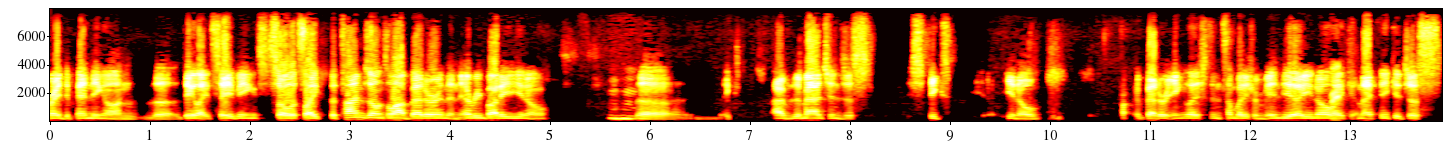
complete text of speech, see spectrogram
right? Depending on the daylight savings. So it's like the time zone's a lot better, and then everybody, you know, mm-hmm. the I would imagine just speaks, you know, better English than somebody from India, you know, right. like, and I think it just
